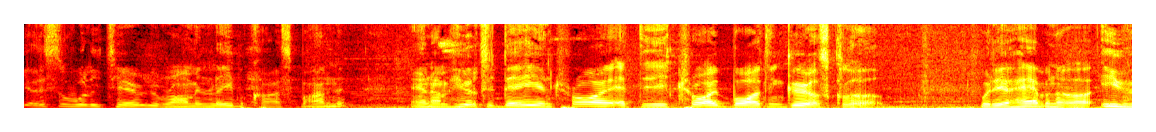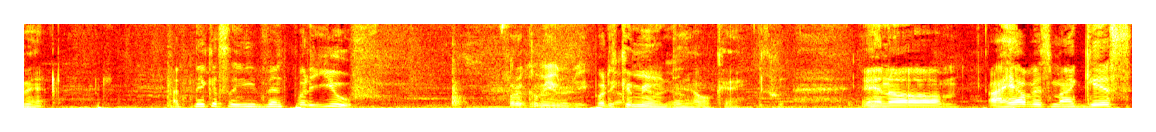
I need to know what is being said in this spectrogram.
Yeah, this is Willie Terry, the Roman labor correspondent, and I'm here today in Troy at the Troy Boys and Girls Club, where they're having an event. I think it's an event for the youth. For the community. For the yeah, community, yeah. okay. And um, I have as my guest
